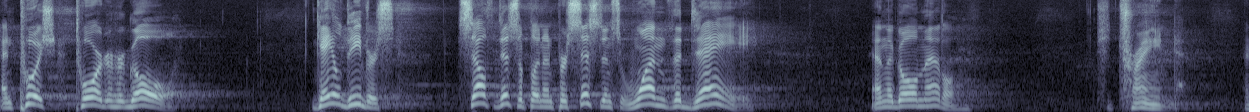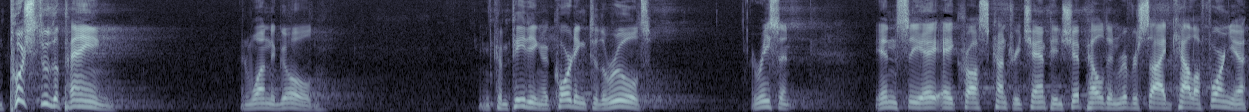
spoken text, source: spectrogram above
and push toward her goal. Gail Devers Self discipline and persistence won the day and the gold medal. She trained and pushed through the pain and won the gold. And competing according to the rules, a recent NCAA cross country championship held in Riverside, California,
